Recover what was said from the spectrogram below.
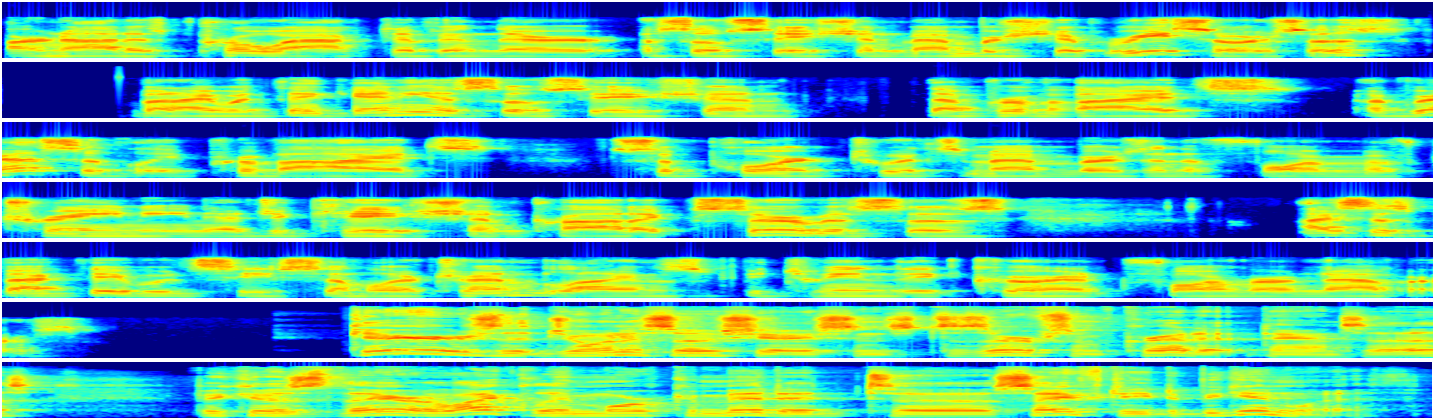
are not as proactive in their association membership resources. But I would think any association that provides aggressively provides support to its members in the form of training, education, product, services I suspect they would see similar trend lines between the current, former nevers. Carriers that join associations deserve some credit, Dan says, because they are likely more committed to safety to begin with.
